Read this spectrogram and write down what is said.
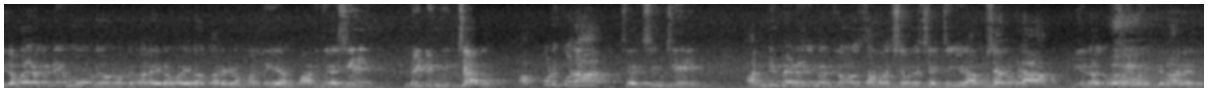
ఇరవై ఒకటి మూడు రెండు వేల ఇరవై ఐదో తారీఖున మళ్ళీ ఏర్పాటు చేసి మీటింగ్ ఇచ్చారు. అప్పుడు కూడా చర్చించి అన్ని మేనేజ్మెంట్లు సమక్షంలో చర్చించిన అంశాలు కూడా ఈ కూడా కొరికి రాలేదు.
